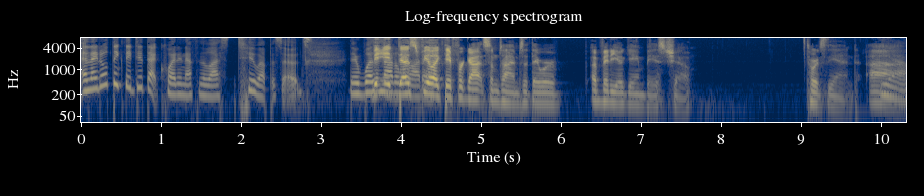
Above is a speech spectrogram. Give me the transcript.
And I don't think they did that quite enough in the last two episodes. There was it a does lot feel of- like they forgot sometimes that they were a video game based show. Towards the end, uh, yeah.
